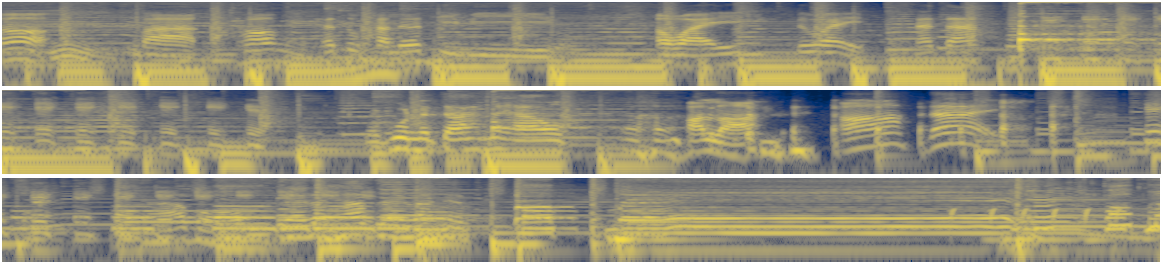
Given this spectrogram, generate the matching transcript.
ก็ฝากช่อง t ทูคัลเลอร์ทีวีเอาไว้ด้วยนะจ๊ะ ไม่พูดนะจ๊ะ ไม่เอาอ๋อเหรอ อ๋อ ได้ครับผมเจอกันครับเจอกันครับ ป๊อปไหม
